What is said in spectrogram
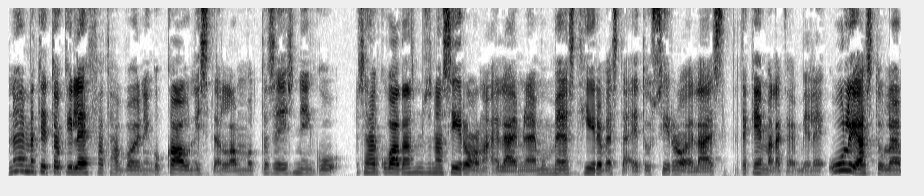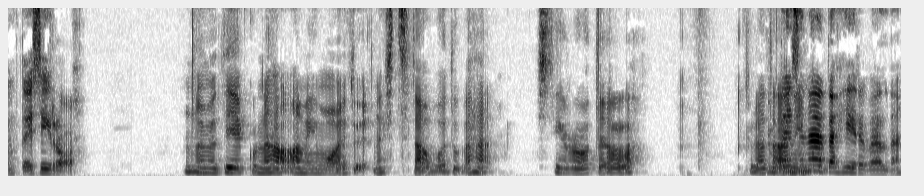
No en mä tiedä, toki leffathan voi niinku kaunistella, mutta siis niinku, sehän kuvataan semmoisena sirona eläimenä, ja mun mielestä hirvestä ei tule siroeläis tekemälläkään mieleen. Uljas tulee, mutta ei siro. No mä tiedän, kun nämä on animoituja, niin sit sitä on voitu vähän sirotella. Kyllä Mutta tää ei se niinku... näytä hirveltä.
